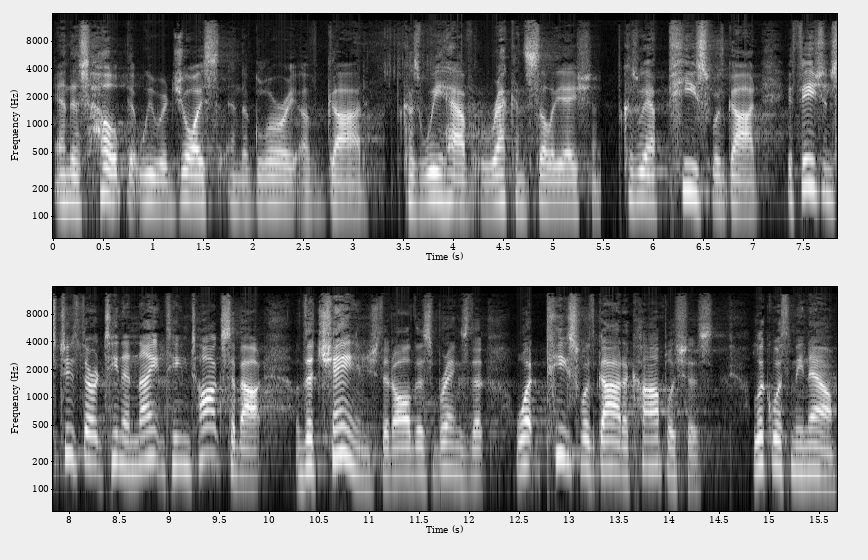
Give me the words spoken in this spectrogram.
and this hope that we rejoice in the glory of God because we have reconciliation because we have peace with God. Ephesians 2:13 and 19 talks about the change that all this brings, that what peace with God accomplishes. Look with me now.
